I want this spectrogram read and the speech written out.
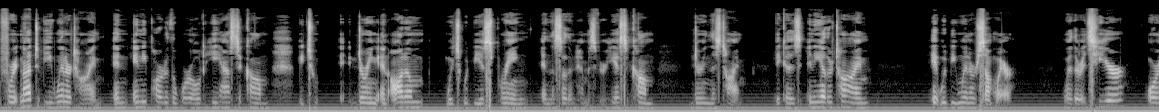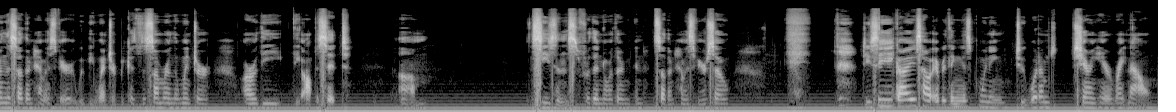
for it not to be wintertime in any part of the world, he has to come between during an autumn, which would be a spring in the southern hemisphere. He has to come during this time because any other time it would be winter somewhere whether it's here or in the southern hemisphere, it would be winter because the summer and the winter are the the opposite um, seasons for the northern and southern hemisphere. So, do you see, guys, how everything is pointing to what I'm sharing here right now?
